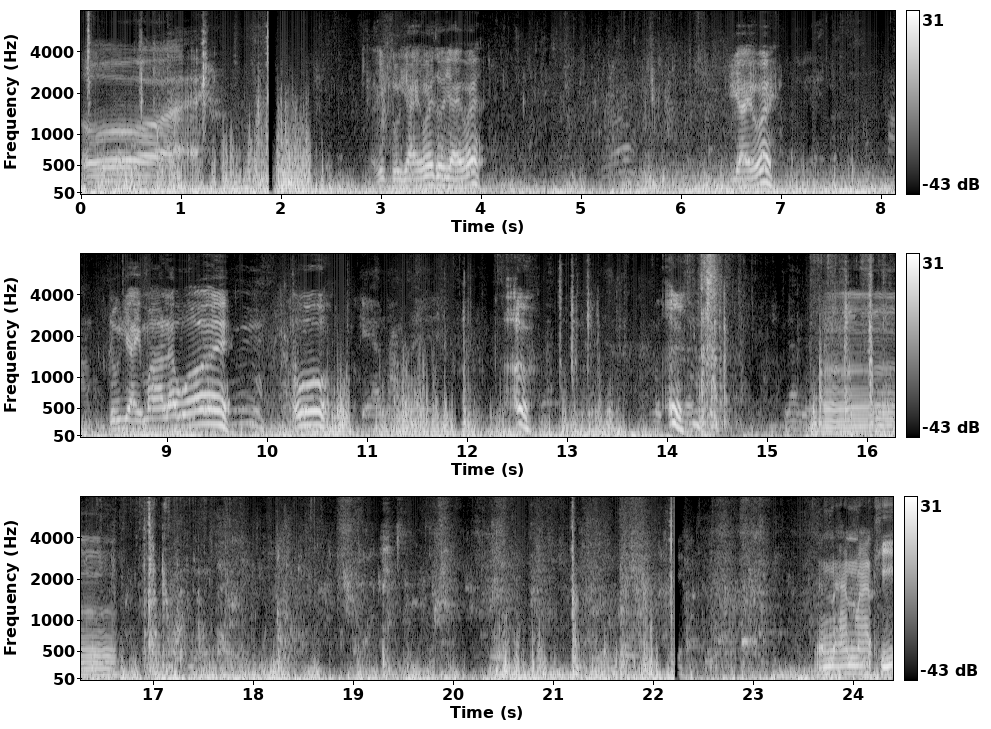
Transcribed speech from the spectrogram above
โอ้ยเฮ้ย ตัวใหญ่เว้ยตัวใหญ่เว้ยใหญ่เว้ยตัวใหญ่มาแล้วเว้ยโอ้แกน้ำใส่เออเกินนั่นเลยอืมน้ำใส่นานมาที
